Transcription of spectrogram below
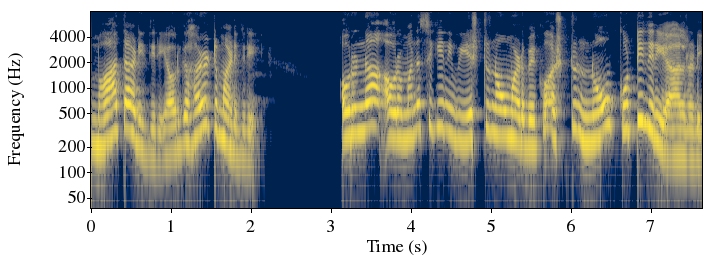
ಮಾತಾಡಿದಿರಿ, ಅವ್ರಿಗೆ ಹರ್ಟ್ ಮಾಡಿದಿರಿ. ಅವ್ರನ್ನ ಅವರ ಮನಸ್ಸಿಗೆ ನೀವು ಎಷ್ಟು ನೋವು ಮಾಡಬೇಕೋ ಅಷ್ಟು ನೋವು ಕೊಟ್ಟಿದ್ದೀರಿ ಆಲ್ರೆಡಿ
